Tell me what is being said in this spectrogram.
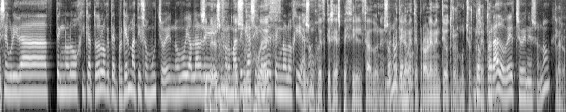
seguridad tecnológica, todo lo que te. Porque él matizó mucho, ¿eh? No voy a hablar de informática, sino de tecnología. Es un juez que se ha especializado en eso prácticamente. Probablemente otros muchos no Doctorado, de hecho, en eso, ¿no? Claro.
